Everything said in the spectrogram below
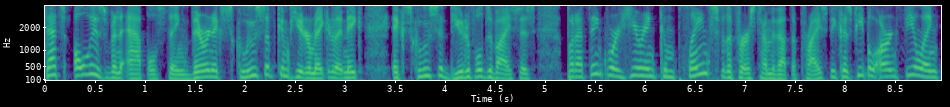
That's always been Apple's thing. They're an exclusive computer maker that make exclusive, beautiful devices. But I think we're hearing complaints for the first time about the price because people aren't feeling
